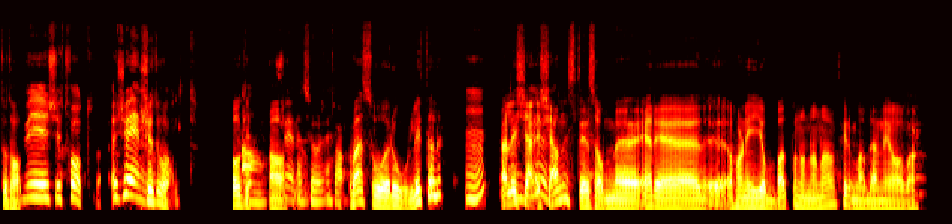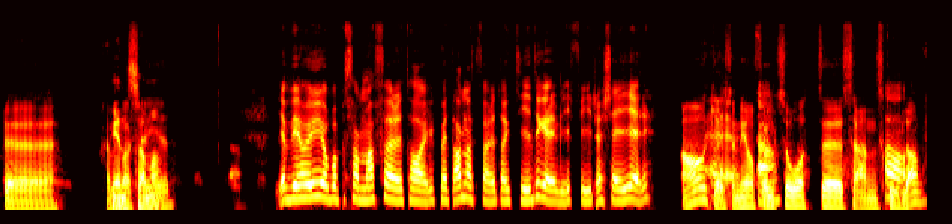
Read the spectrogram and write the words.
Totalt. Vi är 22 totalt. 21 22. totalt. Okej. Ja, Ja. 21 jag tror det. totalt. Men så roligt eller? Mm. Eller Mm, det kä- är känns det som... eh, Är det, har ni jobbat på någon annan firma där ni har varit eh, själva Ensamma. tjejer? Ja, vi har ju jobbat på samma företag, på ett annat företag tidigare, vi fyra tjejer. Ja, okej. så ni har Ja. följts åt eh, sen skolan?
